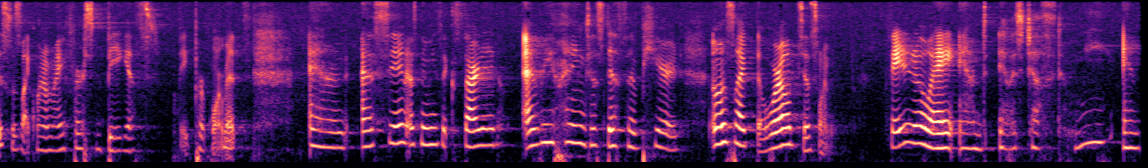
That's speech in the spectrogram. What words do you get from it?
this was like one of my first biggest big performance. And as soon as the music started, everything just disappeared. It was like the world just went faded away, and it was just me and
